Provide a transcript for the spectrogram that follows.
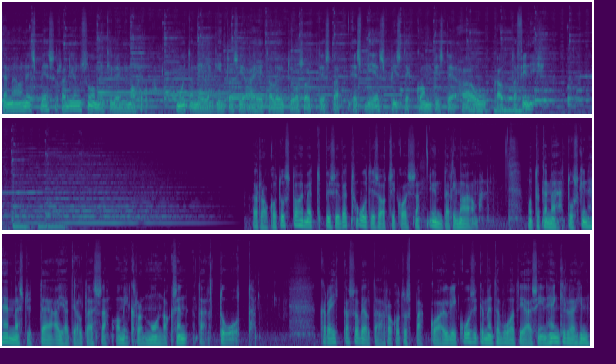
Tämä on SBS-radion suomenkielinen ohjelma. Muita mielenkiintoisia aiheita löytyy osoitteesta sbs.com.au kautta finnish. Rokotustoimet pysyvät uutisotsikoissa ympäri maailman, mutta tämä tuskin hämmästyttää ajateltaessa omikron-muunnoksen tarttuvuutta. Kreikka soveltaa rokotuspakkoa yli 60-vuotiaisiin henkilöihin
